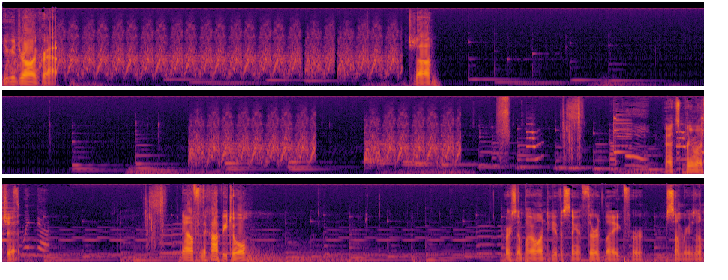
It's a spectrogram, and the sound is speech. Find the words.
You can draw on crap. Ta-da. Okay. That's pretty much it. Now for the copy tool. For example, I want to give this thing a third leg for some reason.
